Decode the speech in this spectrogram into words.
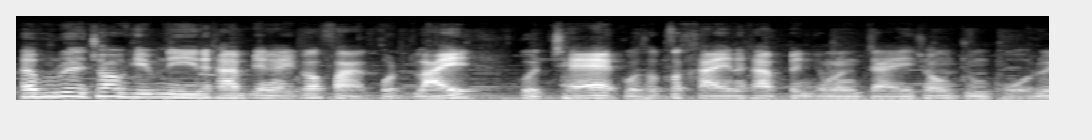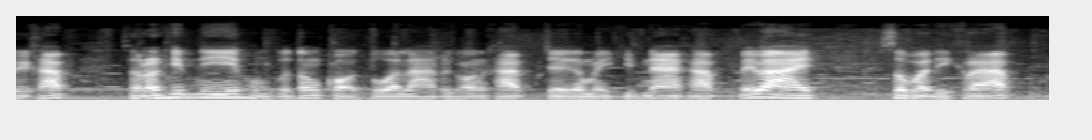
ถ้าเพื่อนๆชอบคลิปนี้นะครับยังไงก็ฝากกดไลค์กดแชร์กด subscribe นะครับเป็นกำลังใจให้ช่องจุงโกด้วยครับสำหรับคลิปนี้ผมก็ต้องขอตัวลาไปก่อนครับเจอกันใหม่คลิปหน้าครับบ๊ายบายสวัสดีครับ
